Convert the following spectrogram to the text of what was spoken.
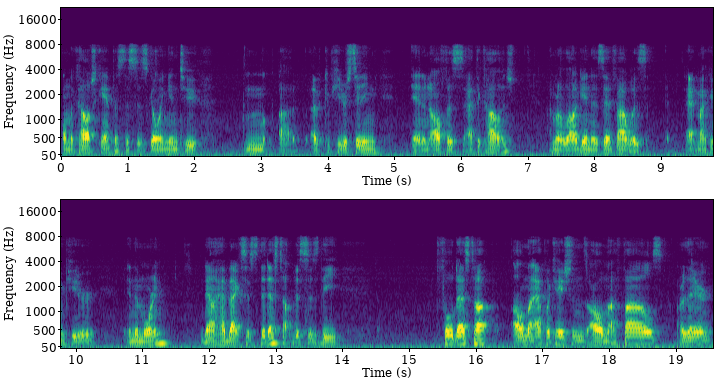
on the college campus. This is going into mm, uh, a computer sitting in an office at the college. I'm going to log in as if I was at my computer in the morning. Now I have access to the desktop. This is the full desktop all my applications, all my files are there.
